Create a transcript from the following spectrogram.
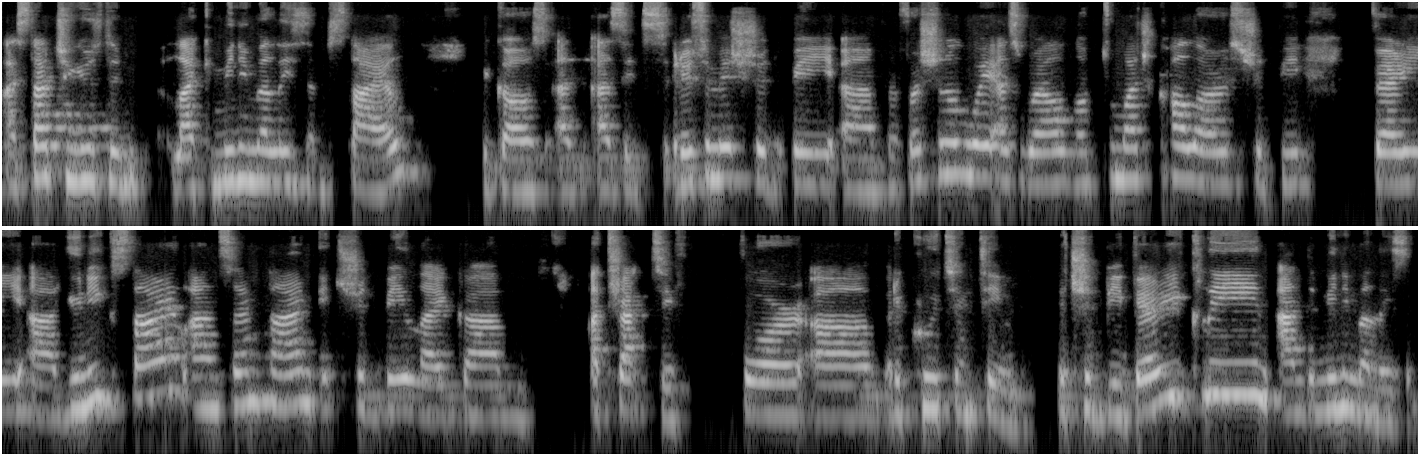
I start to use the like minimalism style because as its resume should be a professional way as well, not too much colors, should be very uh, unique style and same time it should be like um, attractive for uh, recruiting team. It should be very clean and minimalism.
